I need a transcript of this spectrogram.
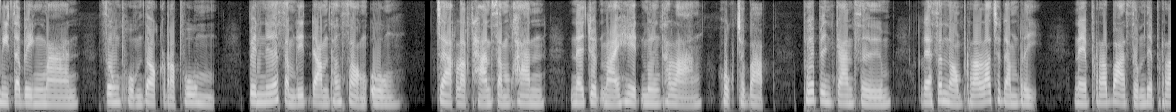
มีตะเบงมาน ทรงผมดอกกระพุ่ม เป็นเนื้อสำริดดำทั้งสององค์ จากหลักฐานสำคัญในจดหมายเหตุเมืองถลาง 6 ฉบับ เพื่อเป็นการเสริม และสนองพระราชดำริ ในพระบาทสมเด็จพระ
